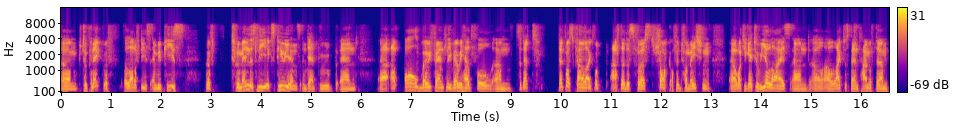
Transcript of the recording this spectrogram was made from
um, to connect with a lot of these MVPs who have tremendously experience in that group and uh, are all very friendly, very helpful. Um, so that that was kind of like what after this first shock of information, uh, what you get to realize, and uh, I like to spend time with them.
